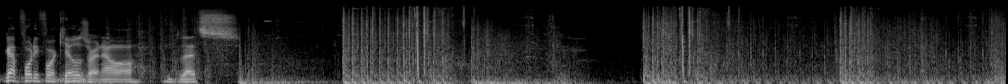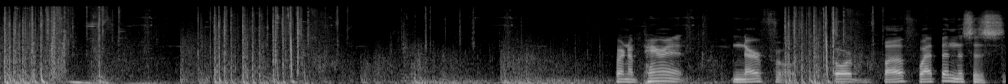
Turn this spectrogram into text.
got 44 kills right now. That's... For an apparent nerf or buff weapon, this is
